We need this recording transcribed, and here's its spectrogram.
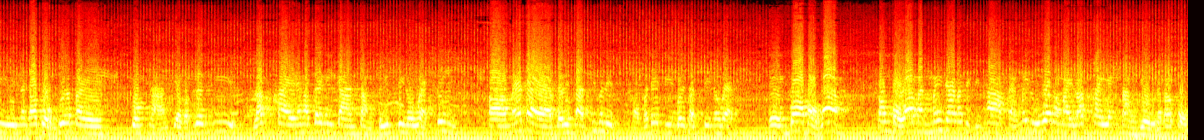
จีนนะครับ ผมเพื่อไป ทวงถามเกี่ยวกับเรื่องที่รัฐไทยนะครับ ได้มีการสั่งซื้อซีโนแวคซึ่งแม้แต่บริษัทที่ผลิตของประเทศจีนบริษัทซีโนแวคเองก็บอกว่าต้องบอกว่ามันไม่ได้ประสิทธิภาพ แต่ไม่รู้ว่าทำไมรัฐไทยยังสั่งอยู่นะครับผม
